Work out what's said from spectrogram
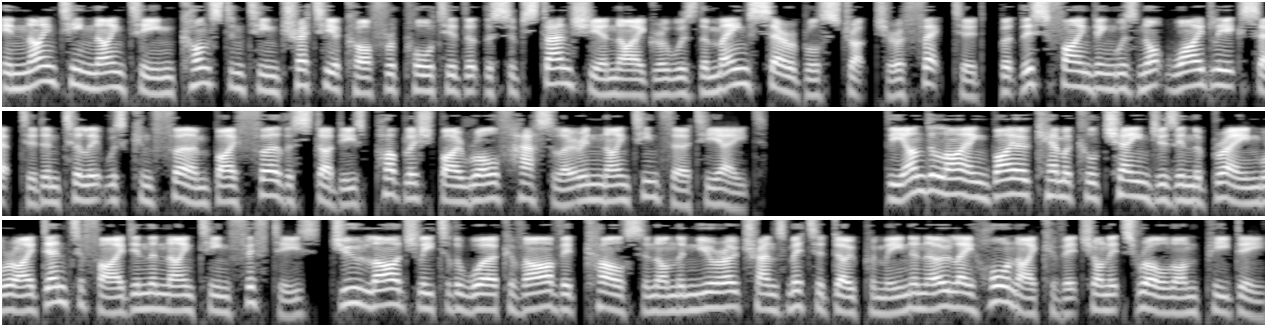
In 1919 Konstantin Tretiakov reported that the substantia nigra was the main cerebral structure affected, but this finding was not widely accepted until it was confirmed by further studies published by Rolf Hassler in 1938. The underlying biochemical changes in the brain were identified in the 1950s, due largely to the work of Arvid Carlsson on the neurotransmitter dopamine and Ole Hornykiewicz on its role on PD.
